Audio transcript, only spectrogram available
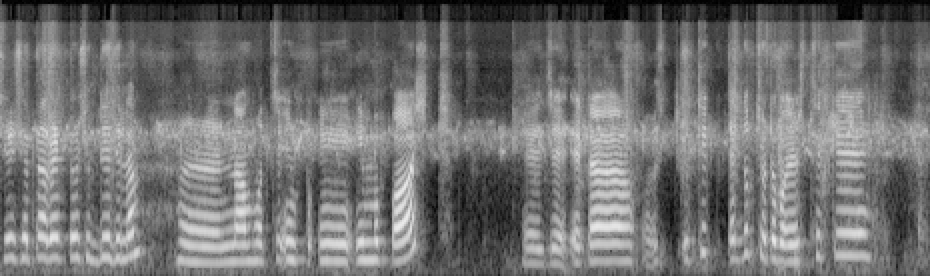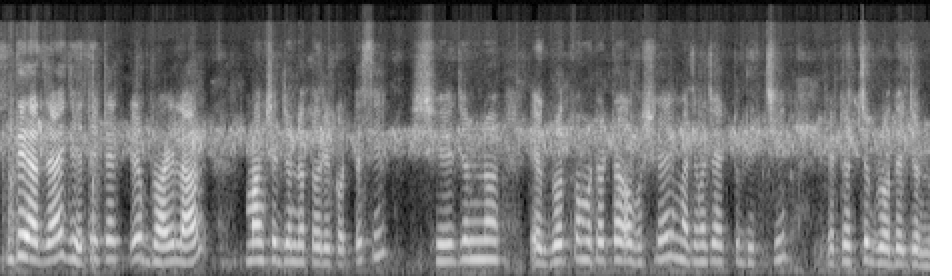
সেই সাথে আরও একটা ওষুধ দিয়ে দিলাম। নাম হচ্ছে ইমোপাস্ট। এই যে এটা ঠিক একদম ছোট বয়স থেকে দেয়া যায়, যেহেতু এটা একটা ব্রয়লার, মাংসের জন্য তৈরি করতেছি। সেই জন্য এই গ্রোথ প্রমোটারটা অবশ্যই মাঝে মাঝে একটু দিচ্ছি। এটা হচ্ছে গ্রোথের জন্য।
